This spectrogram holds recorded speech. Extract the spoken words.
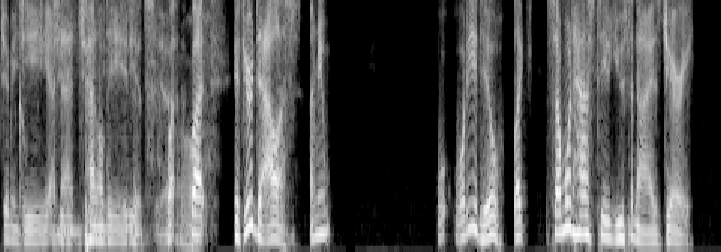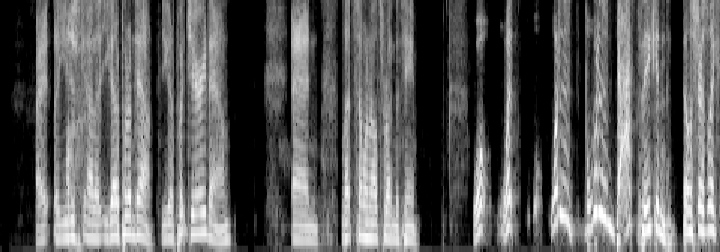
Jimmy G and Jimmy then G, penalties. and idiots. Yeah. What, Oh. But if you're Dallas, I mean, wh- what do you do? Like someone has to euthanize Jerry, right? Like you just Oh. gotta you gotta put him down. You gotta put Jerry down, and let someone else run the team. What what what is but what is Dak thinking down the stretch? Like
